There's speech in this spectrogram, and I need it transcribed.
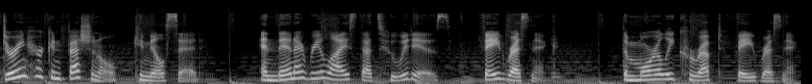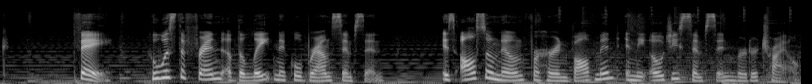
During her confessional, Camille said, And then I realized that's who it is Faye Resnick, the morally corrupt Faye Resnick. Faye, who was the friend of the late Nicole Brown Simpson, is also known for her involvement in the O.J. Simpson murder trial.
